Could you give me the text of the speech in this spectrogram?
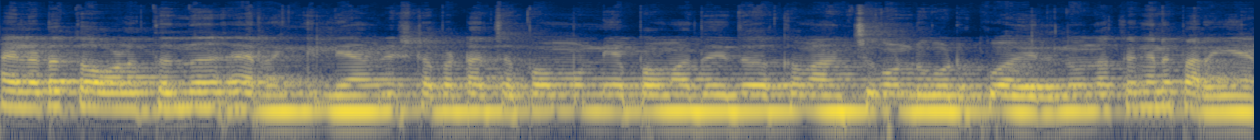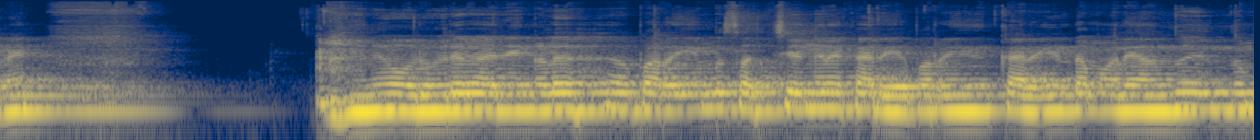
അയാളുടെ തോളത്തുനിന്ന് ഇറങ്ങില്ല. അവന് ഇഷ്ടപ്പെട്ട അച്ചപ്പം ഉണ്ണിയപ്പം അത് ഇതൊക്കെ വാങ്ങിച്ചു കൊണ്ട് കൊടുക്കുമായിരുന്നു എന്നൊക്കെ ഇങ്ങനെ പറയുകയാണേ. അങ്ങനെ ഓരോരോ കാര്യങ്ങൾ പറയുമ്പോൾ സച്ചി അങ്ങനെ കരയ പറയും കരയേണ്ട മോനെ അന്നും ഇന്നും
